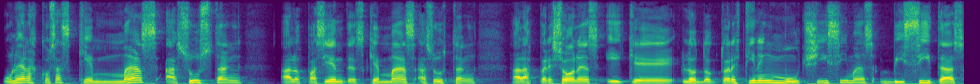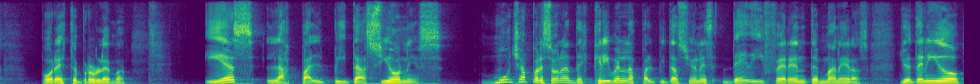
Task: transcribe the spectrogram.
una de las cosas que más asustan a los pacientes, que más asustan a las personas y que los doctores tienen muchísimas visitas por este problema. Y es las palpitaciones. Muchas personas describen las palpitaciones de diferentes maneras. Yo he tenido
